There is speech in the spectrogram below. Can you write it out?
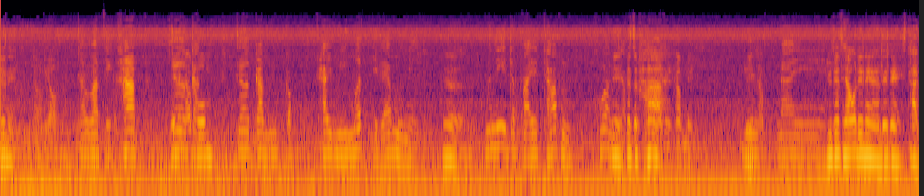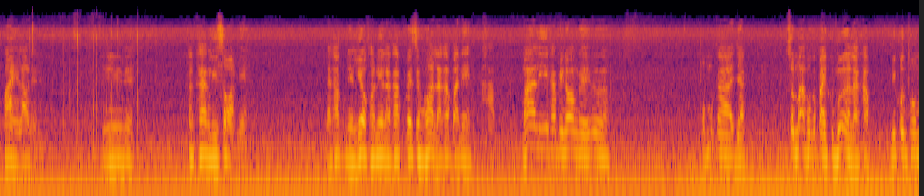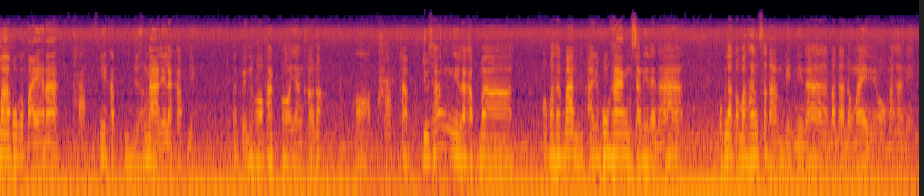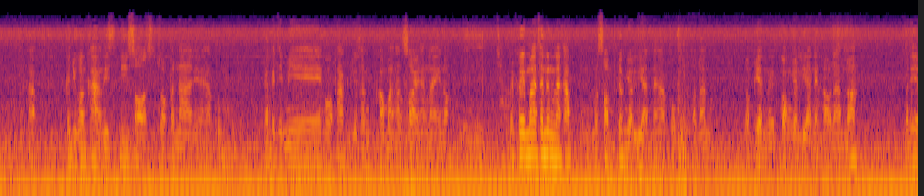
นี่นี่ทางเลี้ยวสวัสดีครับสเจวัสอดีครับกันผมเจอกันกับไทยมีมดอีกแล้วมือนี้เออมือนี้จะไปทับข่วงนี่กับก็จะผ้าเลยครับนี่อยู่นี่ครับในอยู่แถวๆนี่เนี่ยเดี๋ยวๆถ่ายป้ายให้เราเนี่ยนี่นี่ข้างๆรีสอร์ทเนี่ยนะครับเนี่ยเลี้ยวเขานี่แหละครับใกล้จะฮอดแล้วครับบัดนี้ครับ มาลีครับพี่น้องเลยเออ ผมก็อยากส่วนมากผมก็ไปคุมเมอร์แหละครับ มีคนโทรมาผมก็ไปนะครับ นี่ครับอยู่ทางหน้านี่แหละครับนี่มันเป็นหอพักหออย่างเขาเนาะหอพักครับ อยู่ทั้งนี่แหละครับ มาออกมาทางบ้านอ่าห้องห้างสังนี่แหละนะ ผมลัดออกมาทางสนามบินนี่นะบรรดาดอกไม้นี่ออกมาทางนี้นะครับก็อยู่ข้างๆรีรีสอร์ทสองปนานี่นะครับผมแล้วก็จะมีหอพักอยู่ทางเข้ามาทางซอยทางในเนาะดีชอบก็เคยมาเท่านึงนะครับอืมมาซ่อมเครื่องหยอดเหรียญนะครับ ผมตอนนั้นมาเปลี่ยนกล่องหยอดเหรียญในเขานะครับเนาะวันนี้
